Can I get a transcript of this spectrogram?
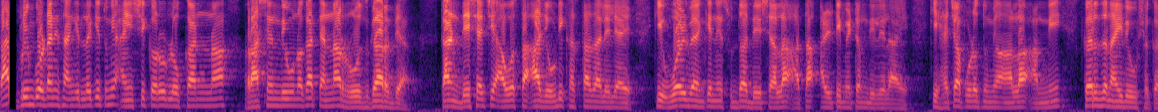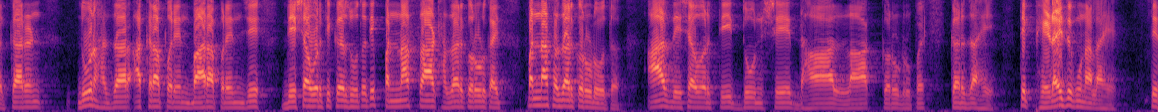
काल सुप्रीम कोर्टाने सांगितलं की तुम्ही ऐंशी करोड लोकांना राशन देऊ नका त्यांना रोजगार द्या. कारण देशाची अवस्था आज एवढी खस्ता झालेली आहे की वर्ल्ड बँकेने सुद्धा देशाला आता अल्टिमेटम दिलेला आहे की ह्याच्यापुढं तुम्ही तुम्हाला आम्ही कर्ज नाही देऊ शकत. कारण दोन हजार अकरापर्यंत बारापर्यंत जे देशावरती कर्ज होतं ते पन्नास साठ हजार करोड काय? पन्नास हजार करोड होतं. आज देशावरती दोनशे दहा लाख करोड रुपये कर्ज आहे. ते फेडायचं कुणाला आहे? ते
